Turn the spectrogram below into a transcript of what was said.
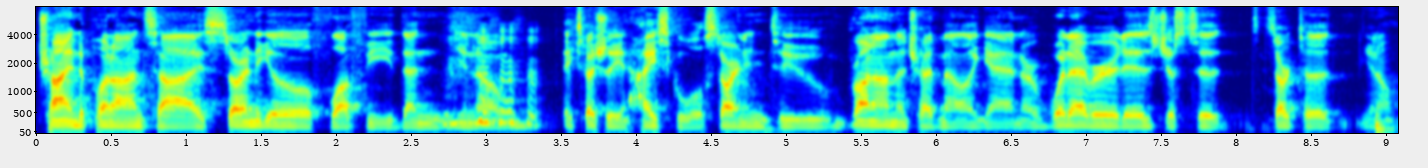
trying to put on size, starting to get a little fluffy, then, you know, especially in high school, starting to run on the treadmill again or whatever it is just to start to, you know,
